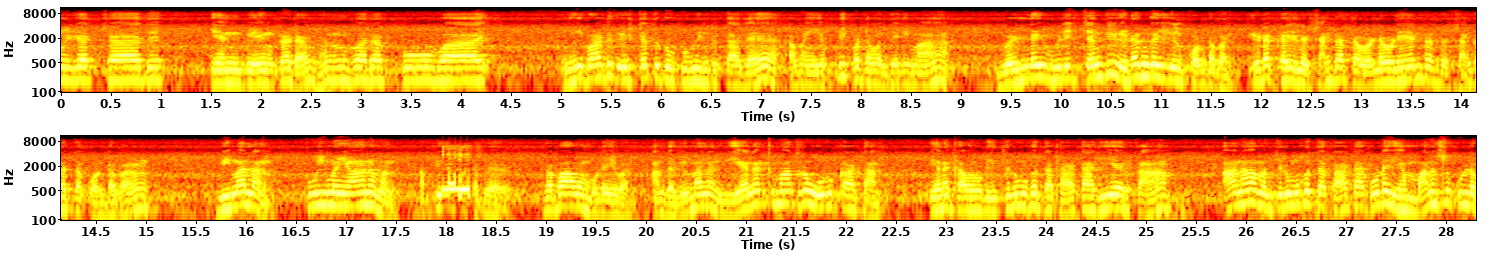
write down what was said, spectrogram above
மிழற்றாது என் வெங்கடவன் கூவாய் நீ பாட்டுக்கு இஷ்டத்துக்கு கூவின் இருக்காத அவன் எப்படிப்பட்டவன் தெரியுமா? வெள்ளை விழிச்சங்கு இடங்கையில் கொண்டவன். இடக்கையில் சங்கத்தை வெள்ளை அந்த சங்கத்தை கொண்டவன். விமலன் தூய்மையானவன். அப்படிப்பட்ட பிரபாவம் உடையவன். அந்த விமலன் எனக்கு மாத்திரம் உருக்காட்டான். எனக்கு அவனுடைய திருமுகத்தை காட்டாதியே இருக்கான். ஆனால் அவன் திருமுகத்தை காட்டா கூட என் மனசுக்குள்ளே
